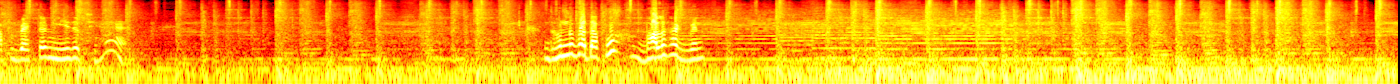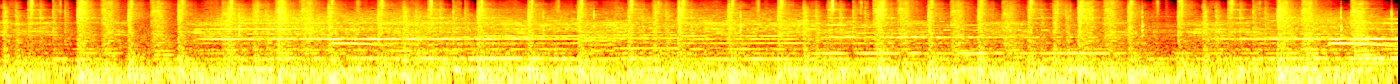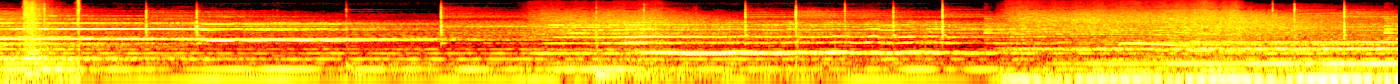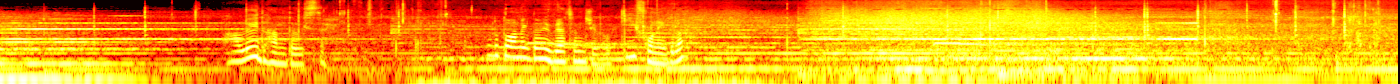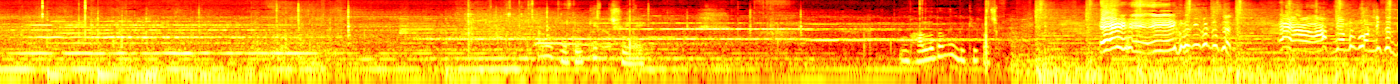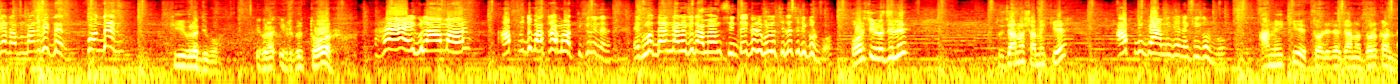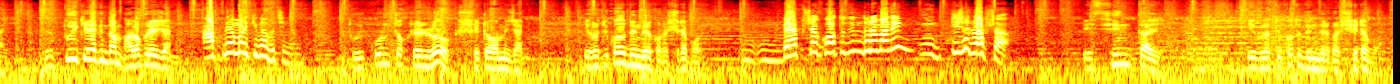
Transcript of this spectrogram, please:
আপু ব্যাগটা নিয়ে যাচ্ছি হ্যাঁ? ধন্যবাদ আপু ভালো থাকবেন। ধানটা হইছে। এগুলো তো অনেক দামি বেতন ছিল। কি ফোন এগুলো? ভেতর নেই। ভালো দামে বিক্রি করছে। এগুলো কি করতেছেন? আপনি আমার ফোন নিছেন কেন? আমার দেন ফোন দেন। কি এগুলো দিব? এগুলো এগুলো তোর? আপনি তো মাত্র আমার থেকে নিলেন এগুলো দেন না কিন্তু আমি এখন চিন্তাই করে বলে চিলাচিলি করব। তোর চিল্লাচিল্লি? তুই জানোস আমি কে? আপনি কে আমি জানি কি করব? আমি কে? তোর এটা জানা দরকার নাই। কিন্তু তুই কে কিন্তু আমি ভালো করেই জানি। আপনি আমার কীভাবে চিনেন? তুই কোন চক্রের লোক সেটাও আমি জানি। এগুলো তুই কতদিন ধরে করো সেটা বল। ব্যবসা কতদিন ধরে মানে? উম, কিসের ব্যবসা? এই চিন্তাই এগুলো তুই কতদিন ধরে কর সেটা বল।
